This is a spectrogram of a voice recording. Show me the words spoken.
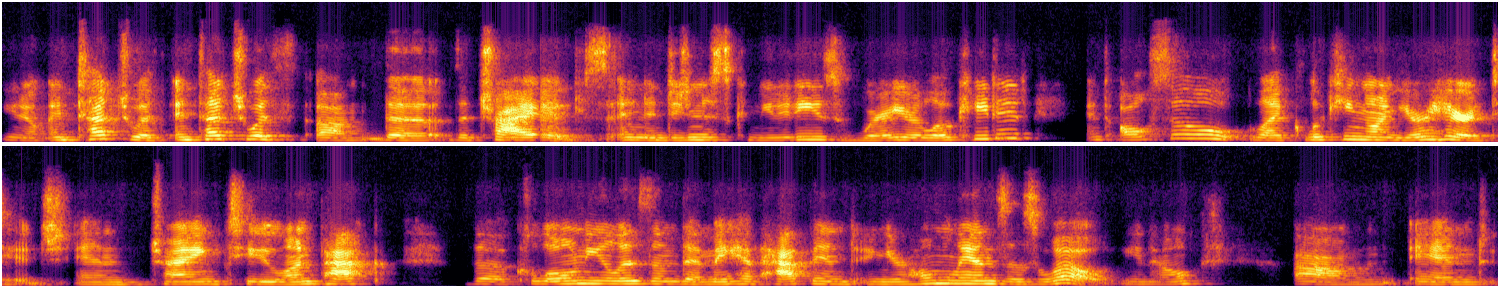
you know in touch with in touch with um, the the tribes and indigenous communities where you're located and also like looking on your heritage and trying to unpack the colonialism that may have happened in your homelands as well, you know, um, and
